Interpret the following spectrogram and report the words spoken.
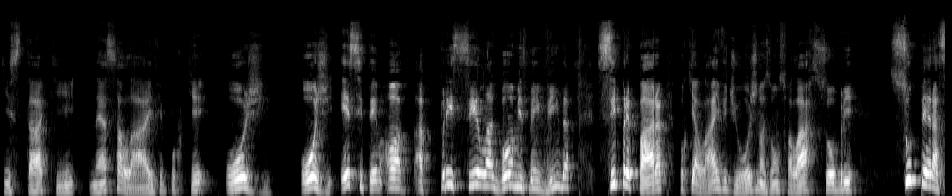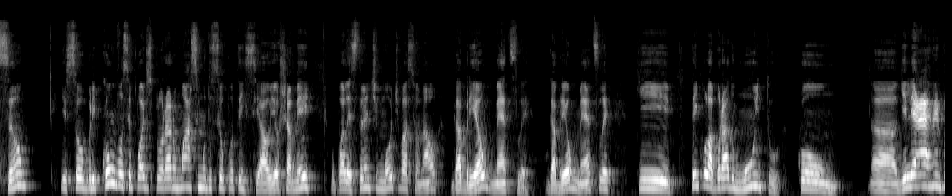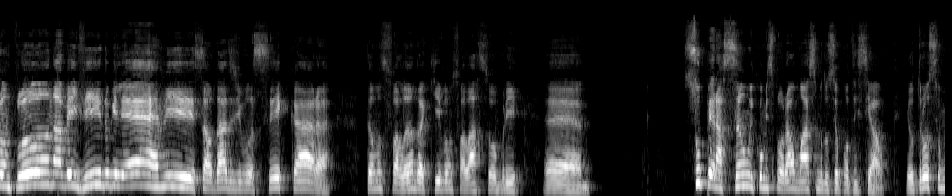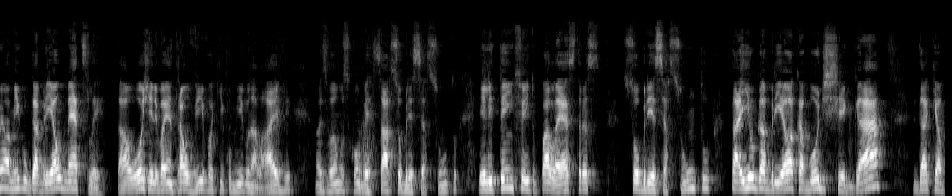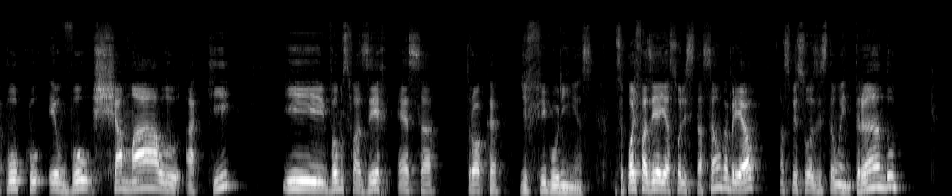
que está aqui nessa live, porque hoje, hoje, esse tema, ó, a Priscila Gomes, bem-vinda. Se prepara, porque a live de hoje nós vamos falar sobre superação e sobre como você pode explorar o máximo do seu potencial. E eu chamei o palestrante motivacional Gabriel Metzler. Gabriel Metzler, que tem colaborado muito com uh, Guilherme Pamplona. Bem-vindo, Guilherme! Saudades de você, cara. Estamos falando aqui, vamos falar sobre é, superação e como explorar o máximo do seu potencial eu trouxe o meu amigo Gabriel Metzler, tá? Hoje ele vai entrar ao vivo aqui comigo na live. Nós vamos conversar sobre esse assunto. Ele tem feito palestras sobre esse assunto. Tá aí o Gabriel acabou de chegar. Daqui a pouco eu vou chamá-lo aqui e vamos fazer essa troca de figurinhas. Você pode fazer aí a solicitação, Gabriel. As pessoas estão entrando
